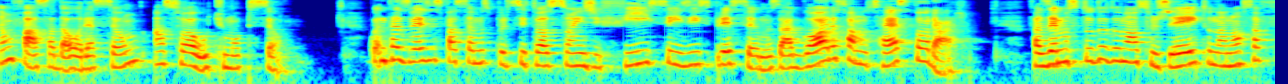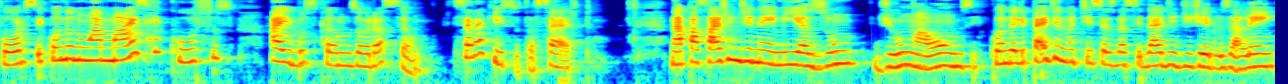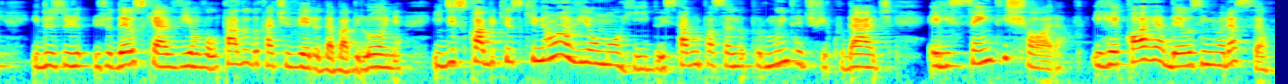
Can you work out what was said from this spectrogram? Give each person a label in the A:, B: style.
A: Não faça da oração a sua última opção. Quantas vezes passamos por situações difíceis e expressamos agora só nos resta orar? Fazemos tudo do nosso jeito, na nossa força, e quando não há mais recursos, aí buscamos oração. Será que isso está certo? Na passagem de Neemias 1, de 1 a 11, quando ele pede notícias da cidade de Jerusalém e dos judeus que haviam voltado do cativeiro da Babilônia e descobre que os que não haviam morrido estavam passando por muita dificuldade, ele sente e chora e recorre a Deus em oração.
